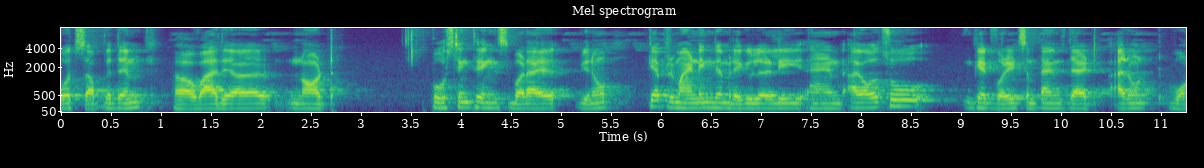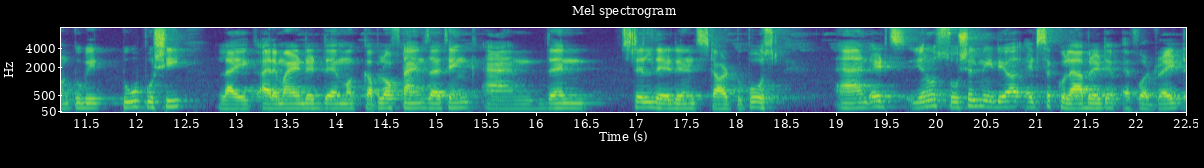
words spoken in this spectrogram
what's up with them uh, why they are not posting things but i you know kept reminding them regularly. And i also get worried sometimes that i don't want to be too pushy. Like i reminded them a couple of times i think and then still they didn't start to post. And it's you know social media it's a collaborative effort right?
